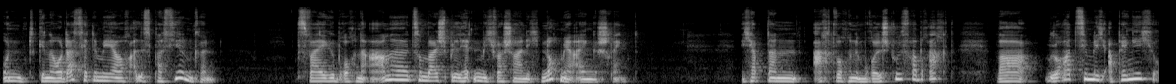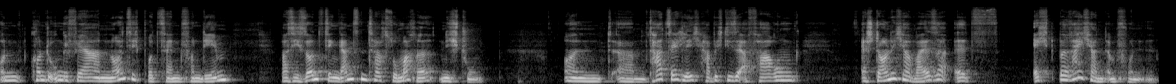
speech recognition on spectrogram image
Und genau das hätte mir ja auch alles passieren können. Zwei gebrochene Arme zum Beispiel hätten mich wahrscheinlich noch mehr eingeschränkt. Ich habe dann acht Wochen im Rollstuhl verbracht, war ja, ziemlich abhängig und konnte ungefähr 90 Prozent von dem, was ich sonst den ganzen Tag so mache, nicht tun. Und ähm, tatsächlich habe ich diese Erfahrung erstaunlicherweise als echt bereichernd empfunden.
